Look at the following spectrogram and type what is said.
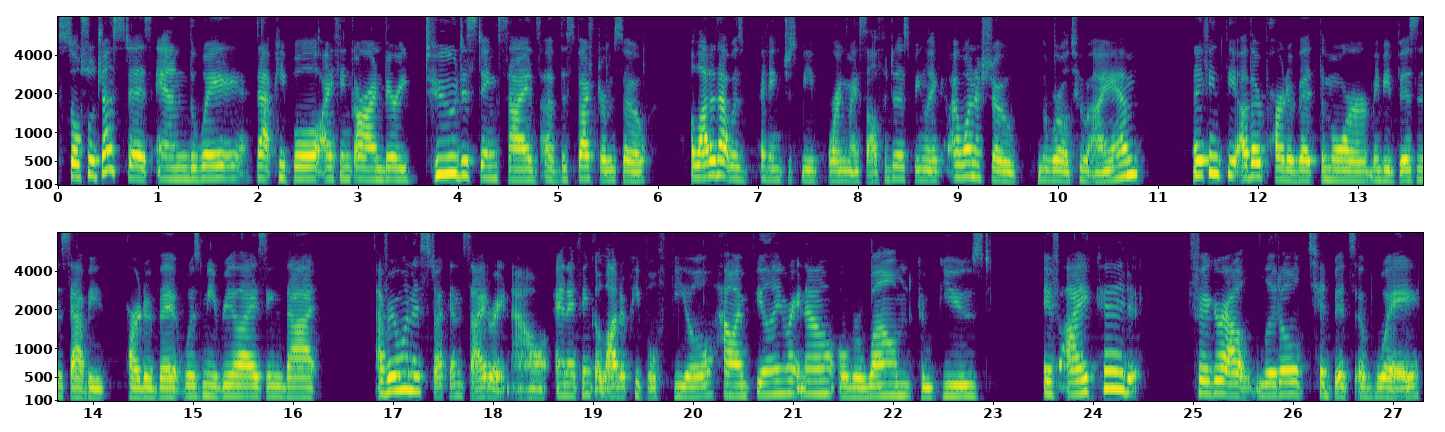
social justice, and the way that people, I think, are on very two distinct sides of the spectrum. So a lot of that was, I think, just me pouring myself into this, being like, I want to show the world who I am. And I think the other part of it, the more maybe business savvy part of it, was me realizing that everyone is stuck inside right now. And I think a lot of people feel how I'm feeling right now overwhelmed, confused. If I could figure out little tidbits of way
